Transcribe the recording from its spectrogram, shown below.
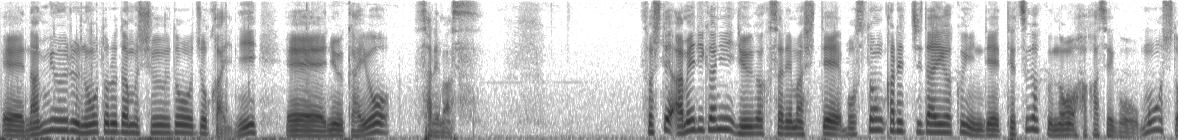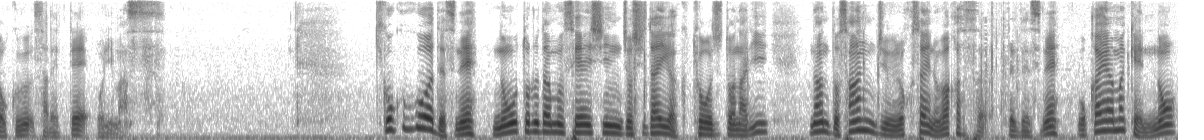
えー、ナミュール・ノートルダム修道女会に、えー、入会をされます。そしてアメリカに留学されましてボストンカレッジ大学院で哲学の博士号も取得されております。帰国後はですねノートルダム清心女子大学教授となりなんと36歳の若さでですね岡山県の、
